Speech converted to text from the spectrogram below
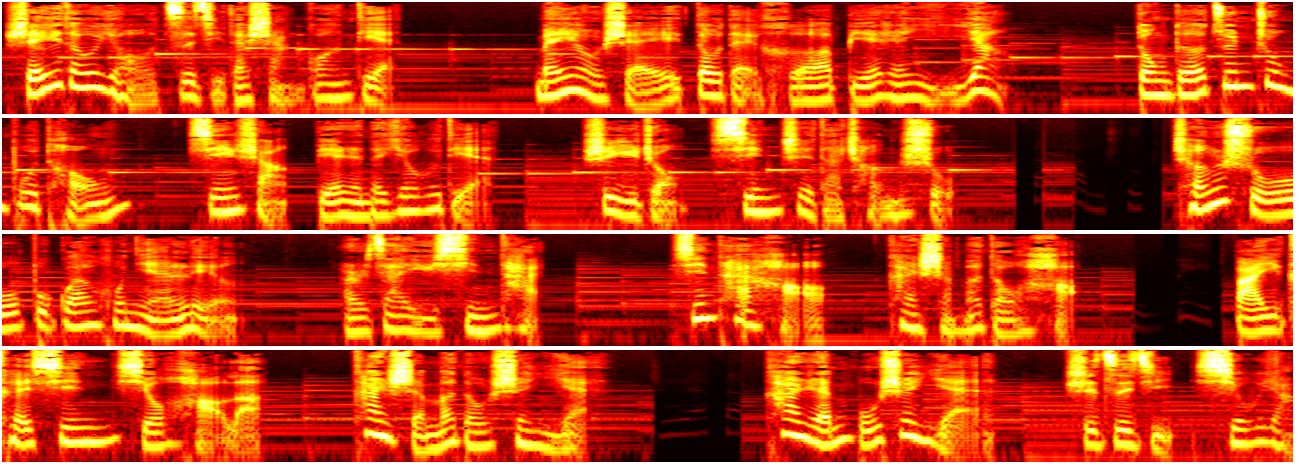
谁都有自己的闪光点，没有谁都得和别人一样。懂得尊重不同，欣赏别人的优点，是一种心智的成熟。成熟不关乎年龄，而在于心态，心态好。看什么都好，把一颗心修好了，看什么都顺眼。看人不顺眼，是自己修养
